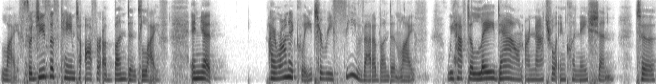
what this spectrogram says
life. So Jesus came to offer abundant life. And yet, ironically, to receive that abundant life, we have to lay down our natural inclination to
